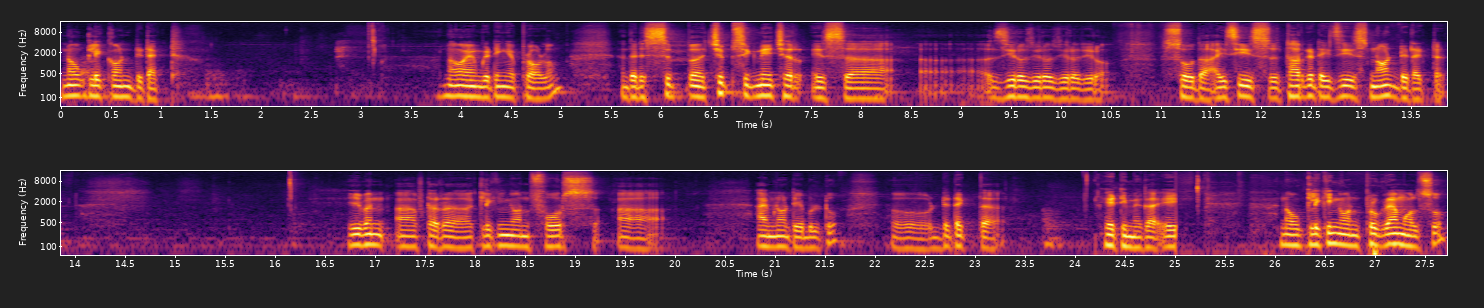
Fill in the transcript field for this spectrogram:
Now click on detect. Now I am getting a problem. That is chip, uh, chip signature is uh, uh, 0000 so the IC is target IC is not detected even after uh, clicking on force uh, I am not able to uh, detect the 80 mega 8 now clicking on program also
